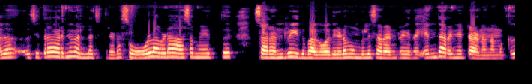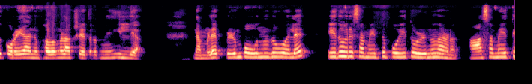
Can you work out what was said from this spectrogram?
അത് ചിത്ര കരഞ്ഞതല്ല. ചിത്രയുടെ സോൾ അവിടെ ആ സമയത്ത് സറണ്ടർ ചെയ്ത് ഭഗവതിയുടെ മുമ്പിൽ സറണ്ടർ ചെയ്ത് എന്തറിഞ്ഞിട്ടാണ് നമുക്ക് കുറെ അനുഭവങ്ങൾ ആ ക്ഷേത്രത്തിന് ഇല്ല. നമ്മൾ എപ്പോഴും പോകുന്നത് പോലെ ഏതോ ഒരു സമയത്ത് പോയി തൊഴുന്നതാണ്. ആ സമയത്ത്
